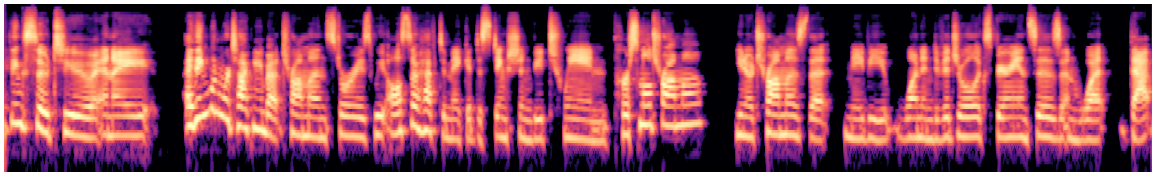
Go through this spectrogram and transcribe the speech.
think so too. And I I think when we're talking about trauma and stories, we also have to make a distinction between personal trauma, you know, traumas that maybe one individual experiences and what that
